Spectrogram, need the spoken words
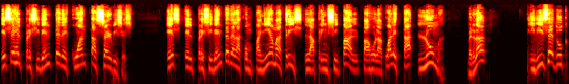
Ese es el presidente de Quanta Services. Es el presidente de la compañía matriz, la principal, bajo la cual está Luma, ¿verdad? Y dice Duke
